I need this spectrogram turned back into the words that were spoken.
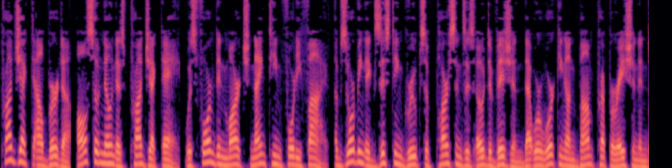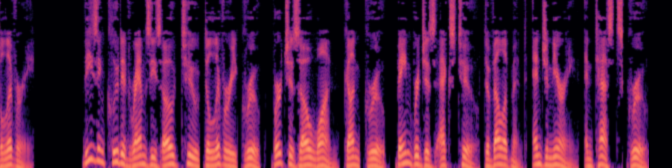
Project Alberta, also known as Project A, was formed in March 1945, absorbing existing groups of Parsons's O Division that were working on bomb preparation and delivery. These included Ramsey's O2 delivery group, Birch's O1 gun group, Bainbridge's X2 development, engineering, and tests group,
